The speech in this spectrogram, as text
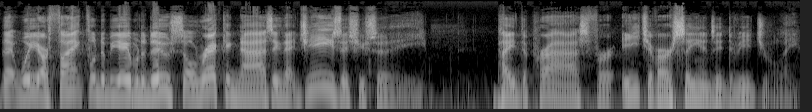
that we are thankful to be able to do so, recognizing that Jesus, you see, paid the price for each of our sins individually.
